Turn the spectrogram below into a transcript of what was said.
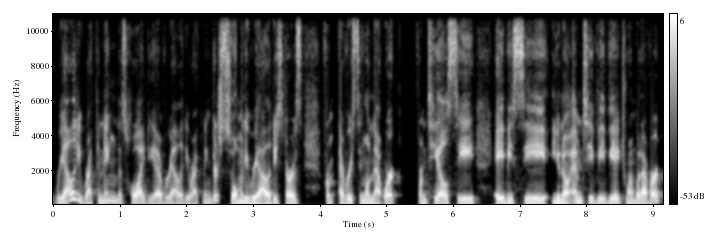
reality reckoning this whole idea of reality reckoning there's so many reality stars from every single network from tlc abc you know mtv vh1 whatever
